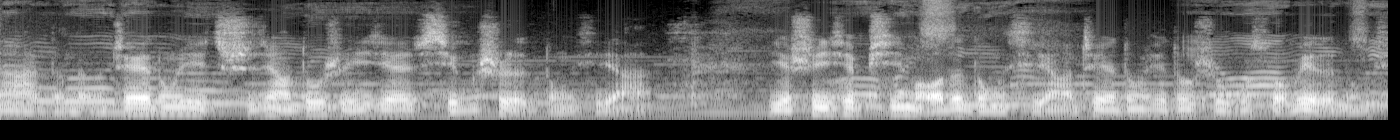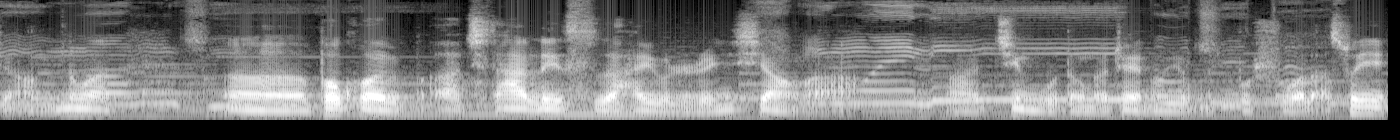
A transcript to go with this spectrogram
啊？等等这些东西，实际上都是一些形式的东西啊。也是一些皮毛的东西啊，这些东西都是无所谓的东西啊。那么，呃，包括啊其他类似还有人像啊、啊静物等等这些东西我们不说了。所以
